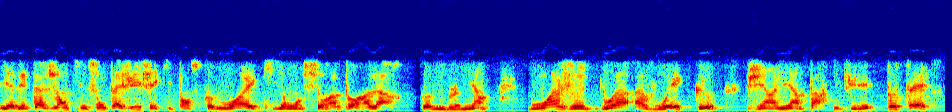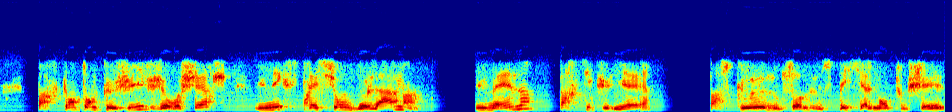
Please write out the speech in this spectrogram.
il y a des tas de gens qui ne sont pas juifs et qui pensent comme moi et qui ont ce rapport à l'art comme le mien. Moi, je dois avouer que j'ai un lien particulier, peut-être parce qu'en tant que juif, je recherche une expression de l'âme humaine particulière parce que nous sommes spécialement touchés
